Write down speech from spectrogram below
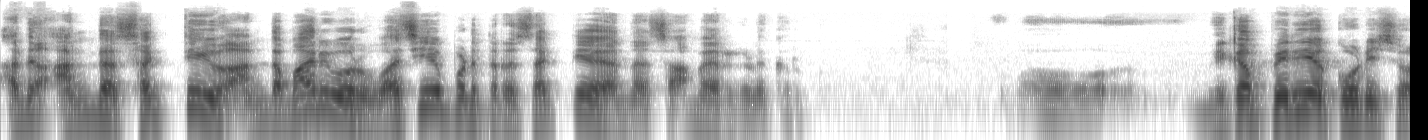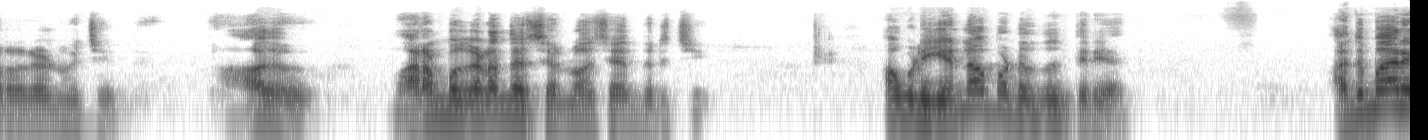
அது அந்த சக்தி அந்த மாதிரி ஒரு வசியப்படுத்துற சக்தி அந்த சாமியார்களுக்கு இருக்கும். மிகப்பெரிய கோடீஸ்வரர்கள்னு வச்சுக்கோங்க. அது வரம்பு கடந்த செல்வம் சேர்ந்துருச்சு. அவங்களுக்கு என்ன பண்றதுன்னு தெரியாது. அது மாதிரி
